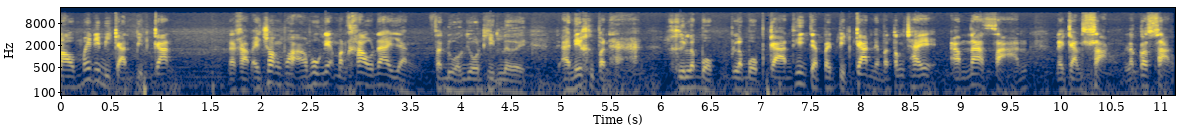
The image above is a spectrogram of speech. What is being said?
เราไม่ได้มีการปิดกั้นนะครับไอช่องทางพวกนี้มันเข้าได้อย่างสะดวกโยทินเลย อันนี้คือปัญหาคือระบบระบบการที่จะไปปิดกั้นเนี่ยมันต้องใช้อำนาจศาลในการสั่ง แล้วก็สั่ง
